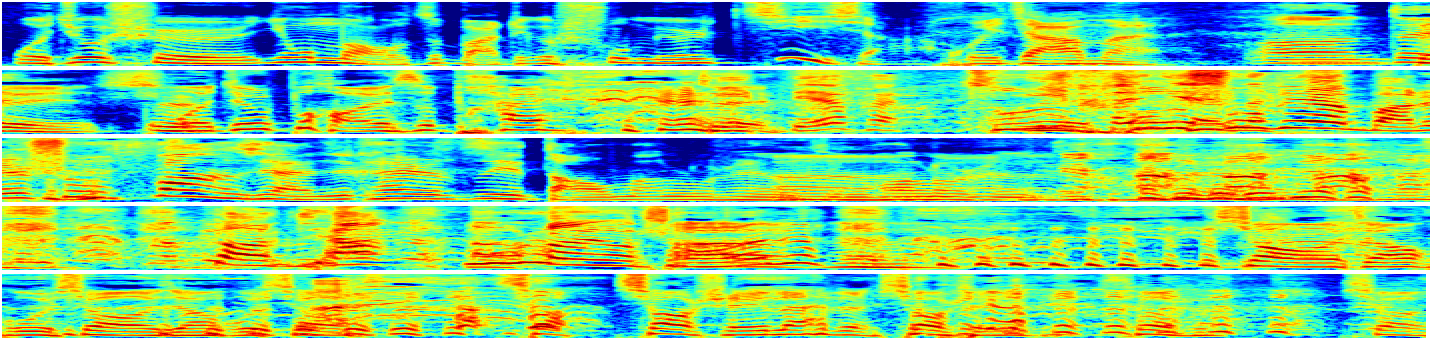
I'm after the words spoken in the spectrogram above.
我就是用脑子把这个书名记下，回家买。啊对是我就是不好意思拍。你别拍，从从书。店把这书放下，就开始自己倒嘛，路上有惊慌，路上有惊慌，到家路上有啥来着？着？笑傲江湖，笑傲江湖，笑笑笑谁来着？笑谁？笑谁？笑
